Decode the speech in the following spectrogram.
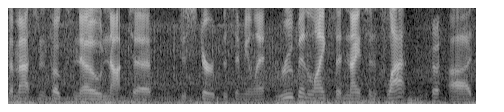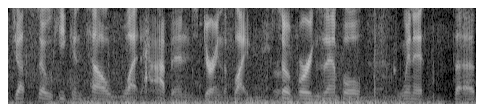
the Masten folks know not to disturb the simulant. Ruben likes it nice and flat, Okay. uh, just so he can tell what happened during the flight. So, for example, when it the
